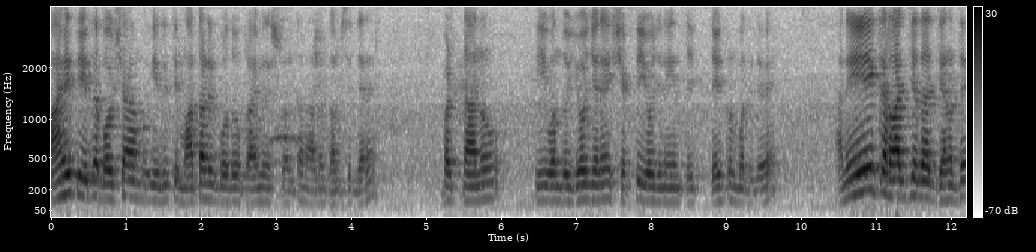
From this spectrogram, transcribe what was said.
ಮಾಹಿತಿ ಇಲ್ಲದೆ ಬಹುಶಃ ಈ ರೀತಿ ಮಾತಾಡಿರ್ಬೋದು ಪ್ರೈಮ್ ಮಿನಿಸ್ಟರ್ ಅಂತ ನಾನು ಗಮನಿಸಿದ್ದೇನೆ. ಬಟ್ ನಾನು ಈ ಒಂದು ಯೋಜನೆ, ಶಕ್ತಿ ಯೋಜನೆ ಅಂತ ತೆಗೆದುಕೊಂಡು ಬಂದಿದ್ದೇವೆ. ಅನೇಕ ರಾಜ್ಯದ ಜನತೆ,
